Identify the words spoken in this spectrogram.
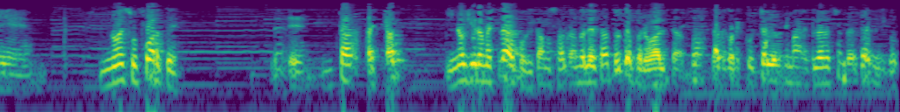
eh, no es su fuerte. Eh, y no quiero mezclar porque estamos hablando del estatuto, pero va a estar con escuchar la última declaración del técnico.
